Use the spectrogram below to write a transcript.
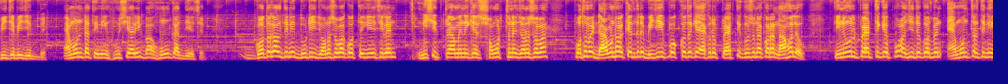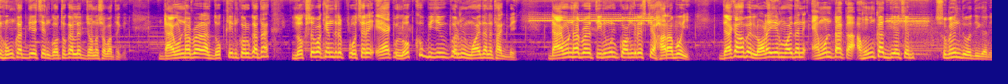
বিজেপি জিতবে। এমনটা তিনি হুঁশিয়ারি বা হুঙ্কার দিয়েছেন। গতকাল তিনি দুটি জনসভা করতে গিয়েছিলেন। নিশীত প্রামাণিকের সমর্থনে জনসভা। প্রথমে ডায়মন্ড কেন্দ্রে বিজেপির পক্ষ থেকে এখনও প্রার্থী ঘোষণা করা না হলেও তৃণমূল প্রার্থীকে পরাজিত করবেন এমনটা তিনি হুঙ্কার দিয়েছেন গতকালের জনসভা থেকে। ডায়মন্ড হারবার আর দক্ষিণ কলকাতা লোকসভা কেন্দ্রের প্রচারে এক লক্ষ বিজেপি কর্মী ময়দানে থাকবে। ডায়মন্ড হারবারে তৃণমূল কংগ্রেসকে হারাবই। দেখা হবে লড়াইয়ের ময়দানে এমন টাকা অহংকার দিয়েছেন শুভেন্দু অধিকারী।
